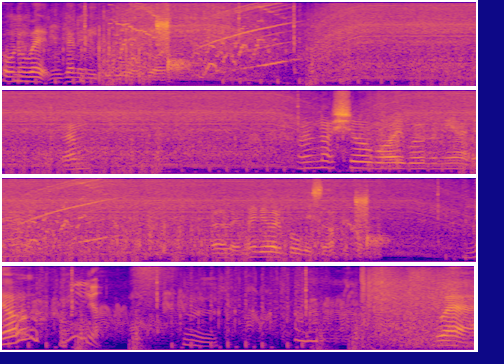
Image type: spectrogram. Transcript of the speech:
Oh no wait, we're gonna need the water. Um, I'm not sure why it won't let me out the house. Okay, maybe I gotta pull this off. No? Hmm. Where?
